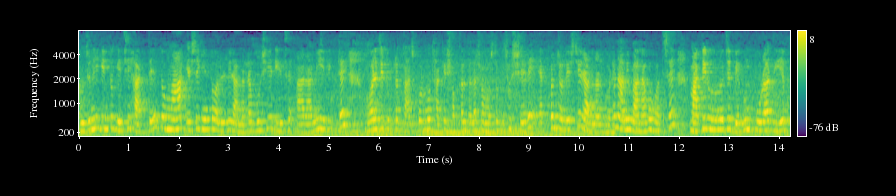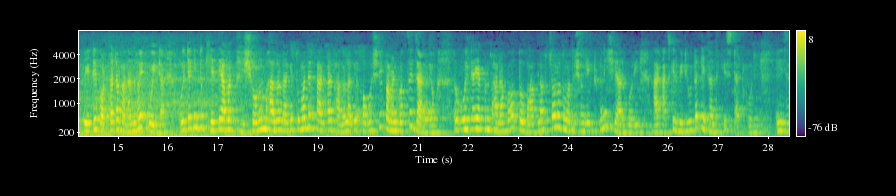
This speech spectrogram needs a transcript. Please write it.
দুজনেই কিন্তু গেছি হাঁটতে। তো মা এসে কিন্তু অলরেডি রান্নাটা বসিয়ে দিয়েছে। আর আমি এদিকটায় ঘরে যে টুকটাক কাজকর্ম থাকে, সকালবেলা সমস্ত কিছু সেরে এখন চলে এসেছি রান্নার ঘরে। আমি বানাবো হচ্ছে মাটির উনুনে যে বেগুন পোড়া দিয়ে বেটে ভর্তাটা বানানো হয় ওইটা। ওইটা কিন্তু খেতে আমার ভীষণ ভালো লাগে। তোমাদের কার কার ভালো লাগে অবশ্যই কমেন্ট বক্সে জানিও। তো ওইটাই এখন বানাবো। তো ভাবলাম চলো তোমাদের সঙ্গে একটুখানি শেয়ার করি। আর আজকের ভিডিওটা এখান থেকে স্টার্ট করি। এই যে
